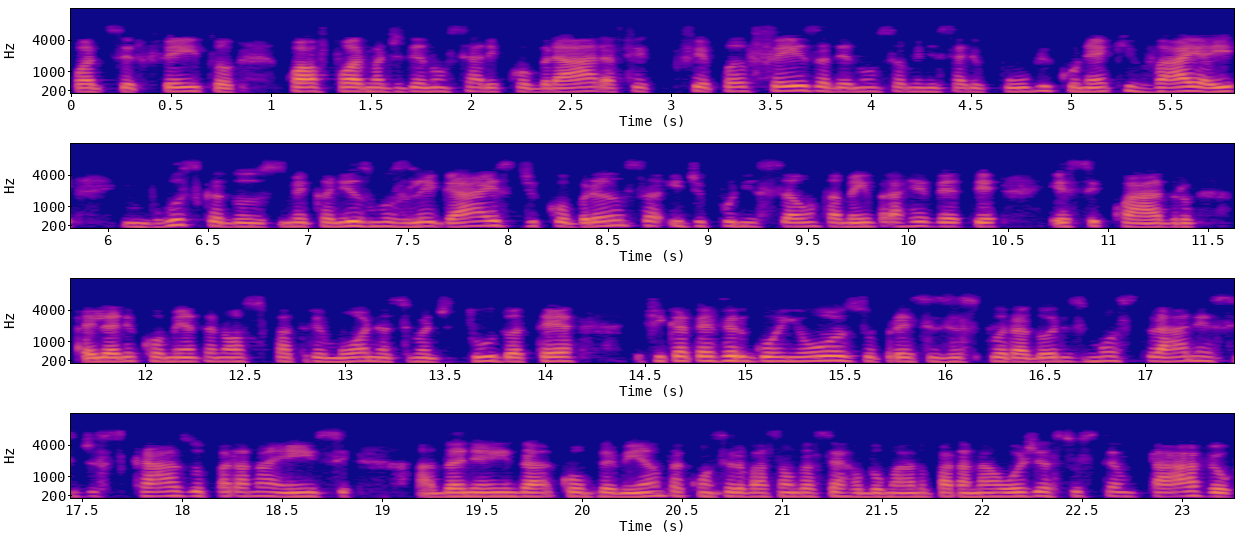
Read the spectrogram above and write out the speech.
pode ser feito, qual a forma de denunciar e cobrar. A FEPAM fez a denúncia ao Ministério Público, né, que vai aí em busca dos mecanismos legais de cobrança e de punição também para reverter esse quadro. A Eliane comenta nosso patrimônio, acima de tudo, até fica até vergonhoso para esses exploradores mostrarem esse descaso paranaense. A Dani ainda complementa a conservação da Serra do Mar no Paraná hoje é sustentável,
